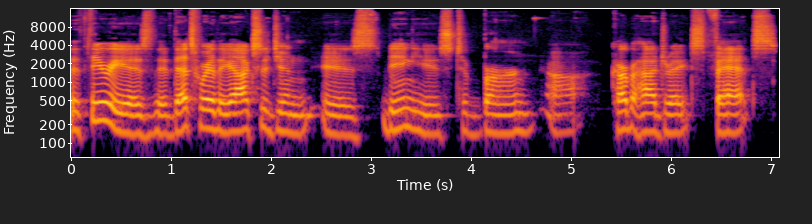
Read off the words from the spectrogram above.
the theory is that that's where the oxygen is being used to burn uh, carbohydrates, fats,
